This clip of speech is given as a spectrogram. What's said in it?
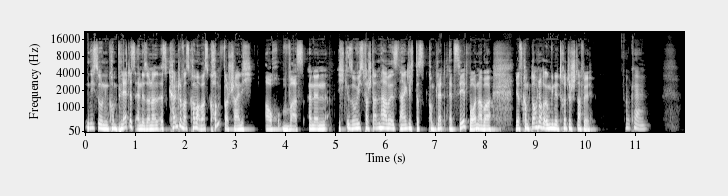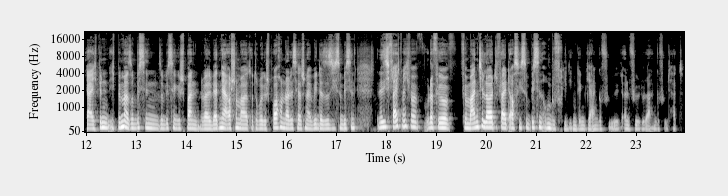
nicht so ein komplettes Ende, sondern es könnte was kommen, aber es kommt wahrscheinlich auch was. Denn ich, so wie ich es verstanden habe, ist eigentlich das komplett erzählt worden, aber jetzt kommt doch noch irgendwie eine dritte Staffel. Okay. Ja, ich bin, ich bin mal so ein bisschen, so ein bisschen gespannt, weil wir hatten ja auch schon mal darüber gesprochen, du hattest ja schon erwähnt, dass es sich so ein bisschen, dass sich vielleicht manchmal oder für, für manche Leute vielleicht auch sich so ein bisschen unbefriedigend irgendwie angefühlt, anfühlt oder angefühlt hat.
